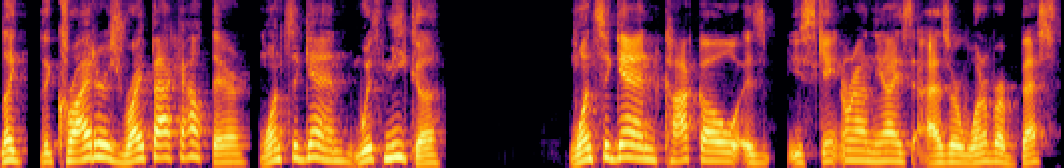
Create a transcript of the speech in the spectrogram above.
Like the Kreider's right back out there once again with Mika. Once again, Kakko is he's skating around the ice as are one of our best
